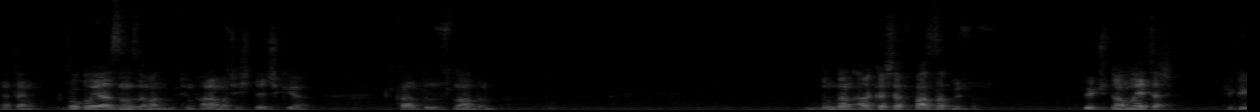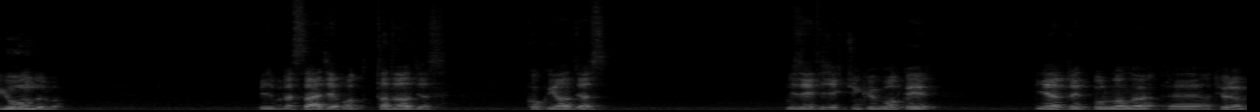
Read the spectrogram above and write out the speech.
zaten Google'a yazdığınız zaman bütün arama çeşitleri çıkıyor. Karpuzlusunu aldım. Bundan arkadaşlar fazla atmıyorsunuz. 3 damla yeter. Çünkü yoğundur bu. Biz burada sadece o tadı alacağız. Kokuyu alacağız. Bize yetecek çünkü vodkayı diğer Red Bull'larla e, atıyorum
